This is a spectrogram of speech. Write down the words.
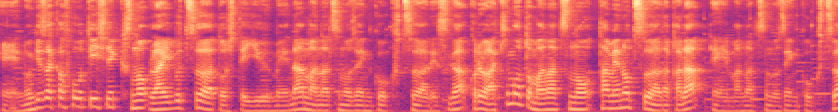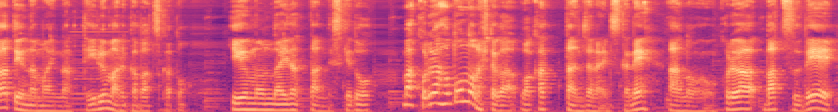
えー乃木坂46のライブツアーとして有名な真夏の全国ツアーですが、これは秋元真夏のためのツアーだから、えー真夏の全国ツアーという名前になっている丸か×かという問題だったんですけど、まあこれはほとんどの人が分かったんじゃないですかね。あの、これは×で、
